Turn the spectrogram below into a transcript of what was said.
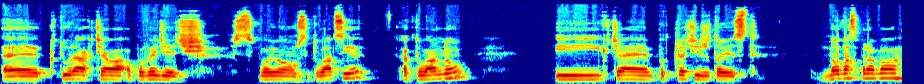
e, która chciała opowiedzieć swoją sytuację aktualną i chciałem podkreślić, że to jest nowa sprawa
